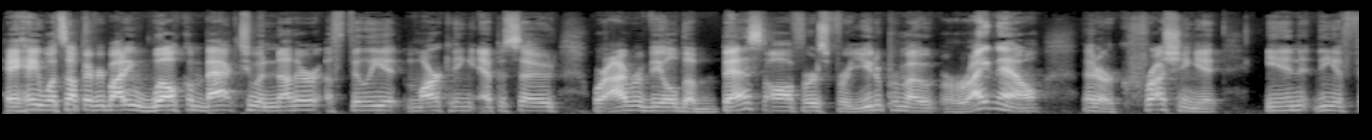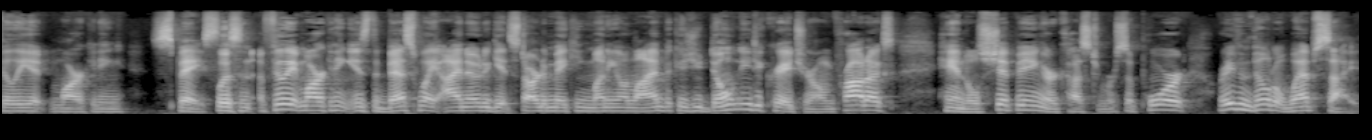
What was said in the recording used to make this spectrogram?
Hey, hey, what's up, everybody? Welcome back to another affiliate marketing episode where I reveal the best offers for you to promote right now that are crushing it in the affiliate marketing space. Listen, affiliate marketing is the best way I know to get started making money online because you don't need to create your own products, handle shipping or customer support, or even build a website.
